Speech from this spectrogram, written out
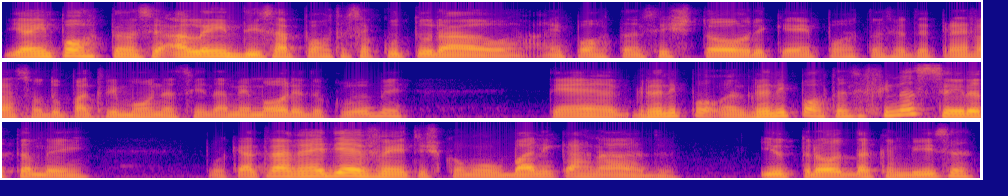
E a importância, além disso, a importância cultural, a importância histórica, a importância da preservação do patrimônio, assim, da memória do clube, tem a grande, uma grande importância financeira também. Porque através de eventos como o Baile Encarnado e o Trote da Camisa,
